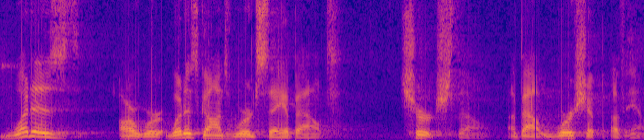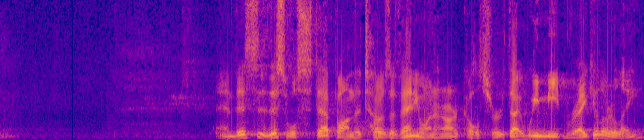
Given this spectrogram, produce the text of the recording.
What does, our word, what does God's word say about church, though? About worship of Him? and this, is, this will step on the toes of anyone in our culture, that we meet regularly.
